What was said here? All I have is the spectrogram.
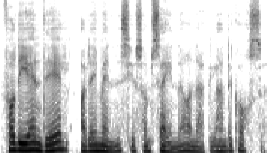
For de er en del av de menneskene som seinere nagla han til korset.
